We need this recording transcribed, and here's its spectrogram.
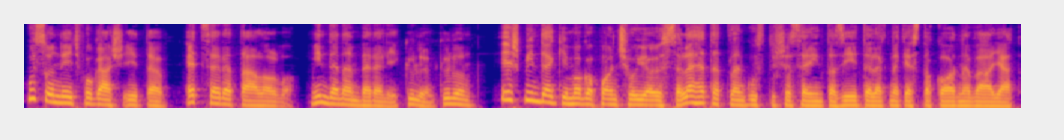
24 fogás étel, egyszerre tálalva, minden ember elé külön-külön, és mindenki maga pancsolja össze lehetetlen gusztusa szerint az ételeknek ezt a karneválját,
